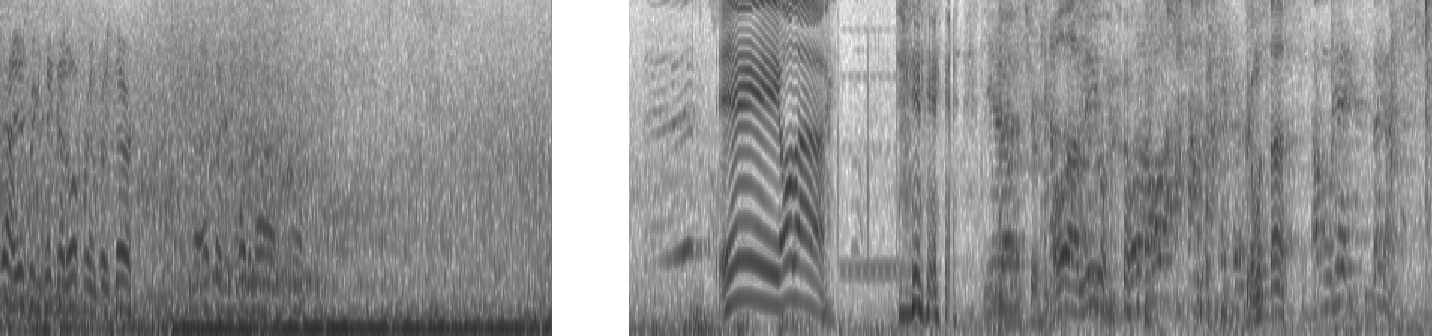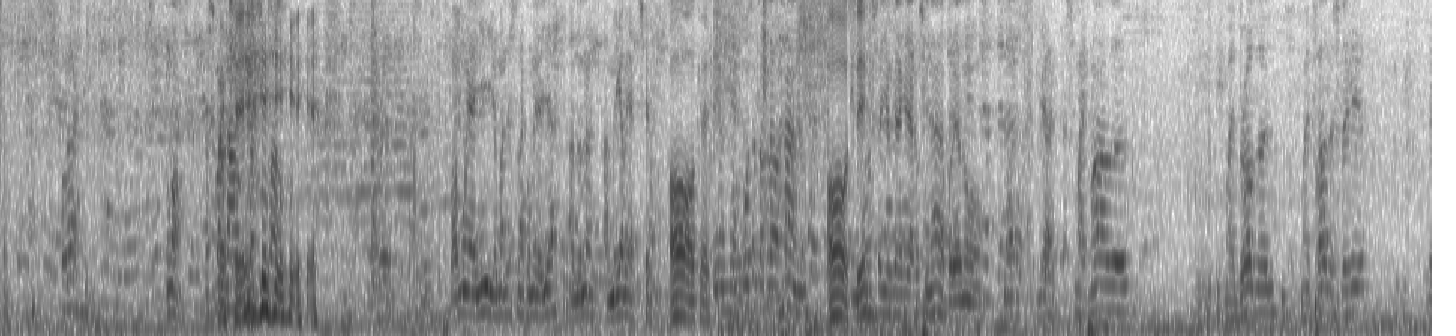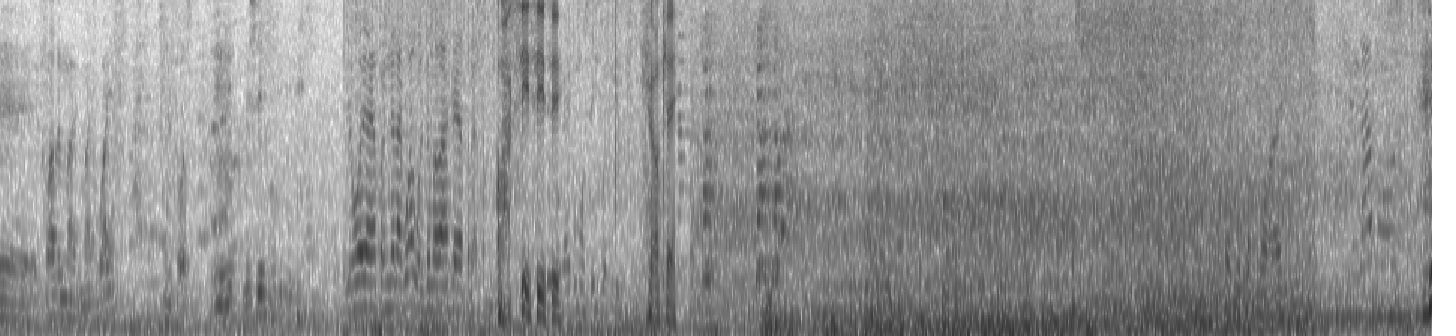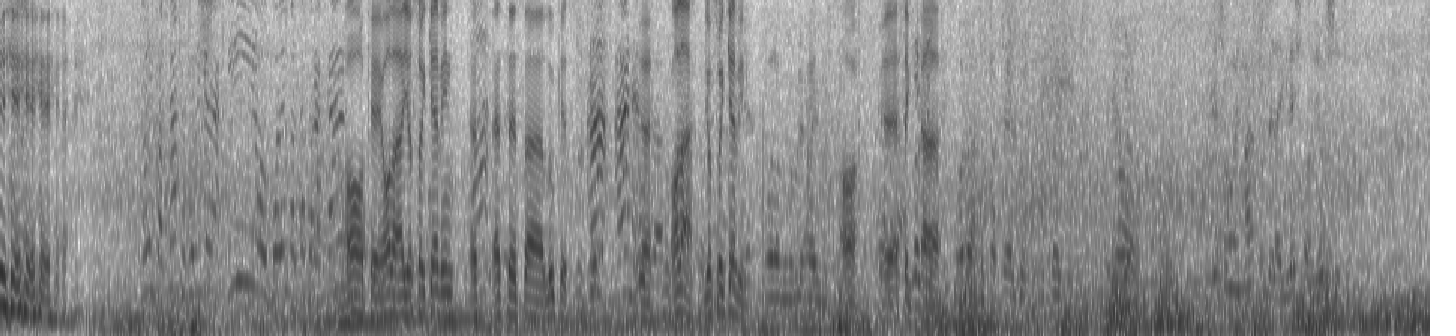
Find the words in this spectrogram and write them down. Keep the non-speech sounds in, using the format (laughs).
yeah, I guess we can take that off ramp right there. Yeah, that's like a quarter mile. ¡Hey! ¡Hola! Yeah. that's true. Hola, amigo. Hola, hola. (laughs) ¿Cómo estás? Ah, muy bien. Venga. Pongan aquí. Come on. That's my house. That's my house. Okay. (laughs) Vamos allí. Yo mandé una comida allá. Ando una amiga mía, chef. oh, okay. Mi esposa está trabajando. Oh, sí. Entonces yo quería que ella cocinara, pero ella no. no. Yeah, that's my mother, my brother, my father stay here. The father, my, my wife, mi esposa, Mhm. mis hijos. Yo voy a emprender la guagua, entonces me van a quedar atrás. Oh, sí, sí, sí. Porque hay como cinco aquí. Flag. (laughs) Llegamos. (laughs) Pasar, se pueden quedar aquí o pueden pasar por acá. Oh, okay. Hola, yo soy Kevin. Es, ese es uh, Lucas. Ah, Ana. Yeah. Hola, yo soy Kevin. Hola, mi nombre es Jaime. Oh, ese, uh, Hola, un placer. Yo, ellos son hermanos de la iglesia donde yo visito.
